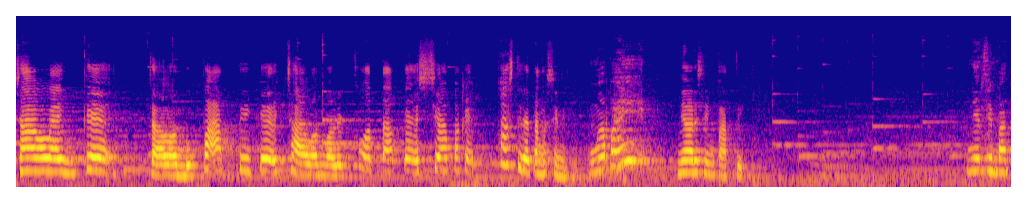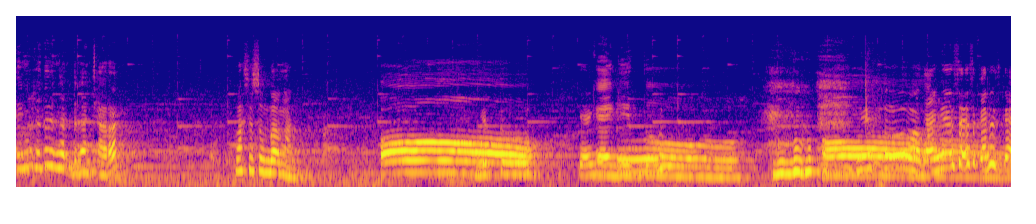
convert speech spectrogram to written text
caleg ke calon bupati ke calon wali kota ke siapa ke pasti datang ke sini. Mau ngapain? Nyari simpati. Nyari simpati maksudnya dengan, dengan cara? Ngasih sumbangan. Oh. Gitu. Kayak kayak gitu. gitu. Oh. Gitu makanya saya sekarang suka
